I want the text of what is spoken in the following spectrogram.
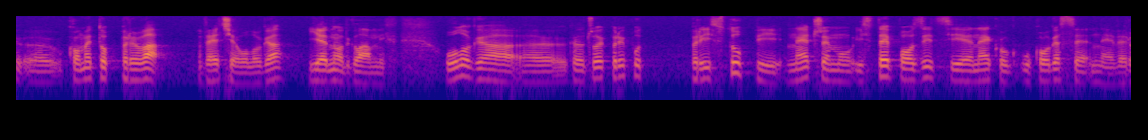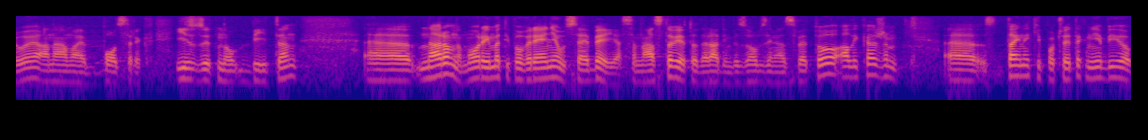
e, kome je to prva veća uloga, jedna od glavnih uloga, e, kada čovek prvi put pristupi nečemu iz te pozicije nekog u koga se ne veruje, a nama je podsrek izuzetno bitan, E, naravno, mora imati poverenja u sebe ja sam nastavio to da radim bez obzira na sve to, ali kažem, taj neki početak nije bio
